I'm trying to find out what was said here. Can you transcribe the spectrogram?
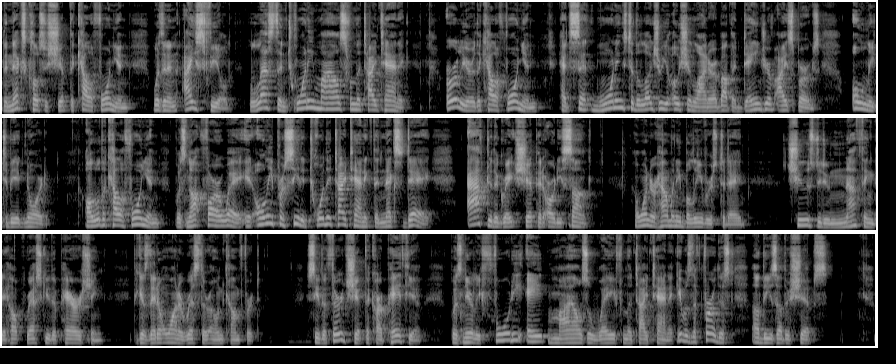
The next closest ship, the Californian, was in an ice field less than 20 miles from the Titanic. Earlier, the Californian had sent warnings to the luxury ocean liner about the danger of icebergs, only to be ignored. Although the Californian was not far away, it only proceeded toward the Titanic the next day, after the great ship had already sunk. I wonder how many believers today choose to do nothing to help rescue the perishing because they don't want to risk their own comfort. See, the third ship, the Carpathia, was nearly 48 miles away from the Titanic. It was the furthest of these other ships.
